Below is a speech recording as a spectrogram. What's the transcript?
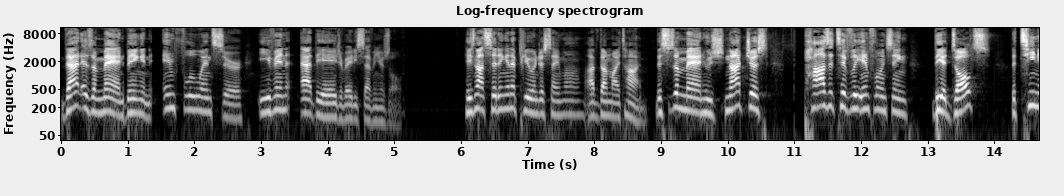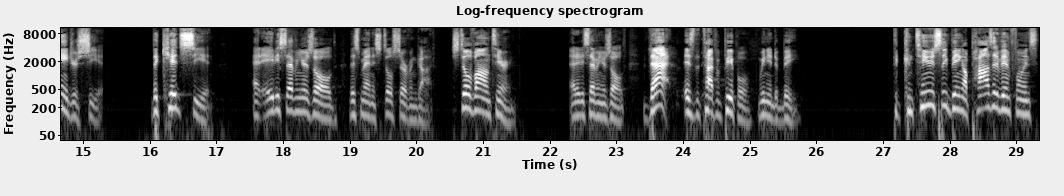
That is a man being an influencer even at the age of 87 years old. He's not sitting in a pew and just saying, Well, I've done my time. This is a man who's not just positively influencing the adults, the teenagers see it, the kids see it. At 87 years old, this man is still serving God, still volunteering at 87 years old. That is the type of people we need to be. To continuously being a positive influence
